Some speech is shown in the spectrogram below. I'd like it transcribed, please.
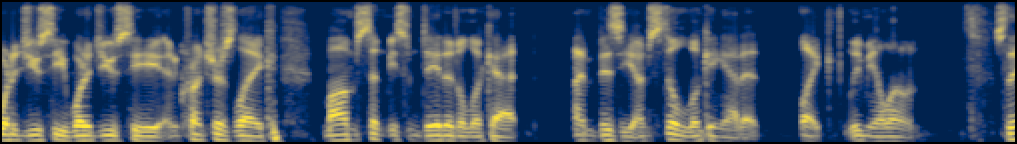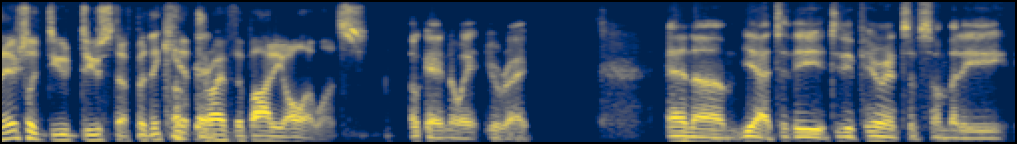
"What did you see? What did you see?" And Cruncher's like, "Mom sent me some data to look at. I'm busy. I'm still looking at it. Like, leave me alone." So they actually do do stuff, but they can't Okay. drive the body all at once. Okay, no wait, you're right. And um, yeah, to the to the appearance of somebody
